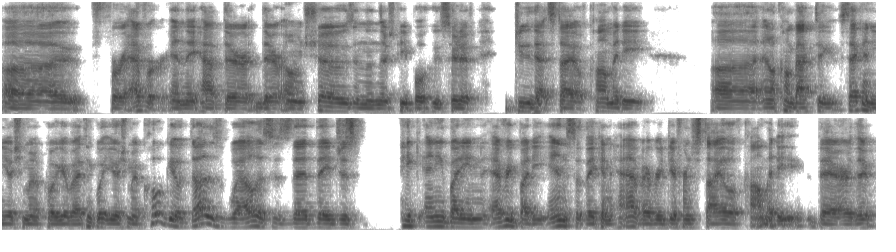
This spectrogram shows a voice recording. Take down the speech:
uh, forever, and they have their their own shows. And then there's people who sort of do that style of comedy. Uh, and I'll come back to second Yoshimoto Kogyo, but I think what Yoshimoto Kogyo does well is is that they just take anybody and everybody in so they can have every different style of comedy there. They're,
